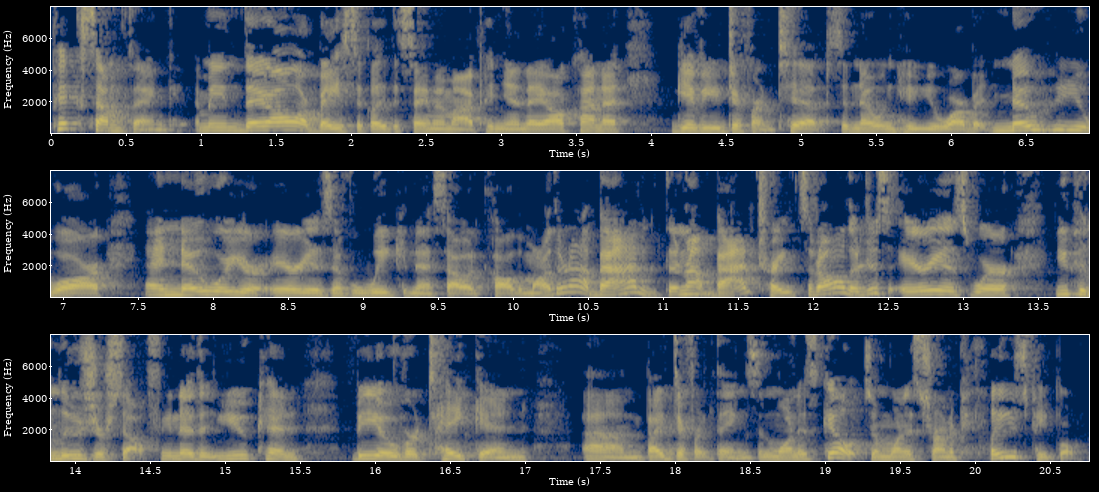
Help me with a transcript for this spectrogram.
pick something. I mean, they all are basically the same in my opinion. They all kind of give you different tips and knowing who you are, but know who you are and know where your areas of weakness, I would call them, are. They're not bad. They're not bad traits at all. They're just areas where you can lose yourself, you know, that you can be overtaken um, by different things. And one is guilt, and one is trying to please people.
